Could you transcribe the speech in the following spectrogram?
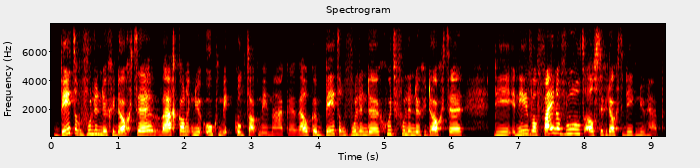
beter voelende gedachten, waar kan ik nu ook contact mee maken? Welke beter voelende, goed voelende gedachten, die in ieder geval fijner voelt als de gedachte die ik nu heb.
